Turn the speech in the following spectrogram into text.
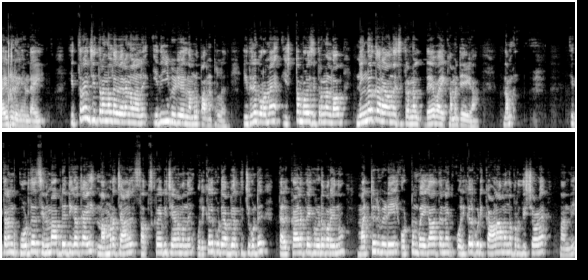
കൈവിടുകയുണ്ടായി. ഇത്രയും ചിത്രങ്ങളുടെ വിവരങ്ങളാണ് ഇത് ഈ വീഡിയോയിൽ നമ്മൾ പറഞ്ഞിട്ടുള്ളത്. ഇതിന് പുറമെ ഇഷ്ടംപോലെ ചിത്രങ്ങളുണ്ടാവും. നിങ്ങൾക്കറിയാവുന്ന ചിത്രങ്ങൾ ദയവായി കമന്റ് ചെയ്യുക. നം ഇത്തരം കൂടുതൽ സിനിമ അപ്ഡേറ്റുകൾക്കായി നമ്മുടെ ചാനൽ സബ്സ്ക്രൈബ് ചെയ്യണമെന്ന് ഒരിക്കൽ കൂടി അഭ്യർത്ഥിച്ചുകൊണ്ട് തൽക്കാലത്തേക്ക് വിട പറയുന്നു. മറ്റൊരു വീഡിയോയിൽ ഒട്ടും വൈകാതെ തന്നെ ഒരിക്കൽ കൂടി കാണാമെന്ന പ്രതീക്ഷയോടെ നന്ദി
